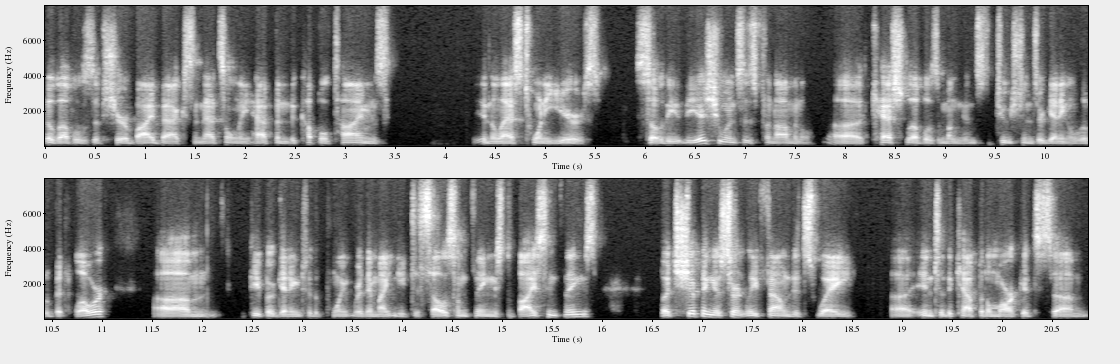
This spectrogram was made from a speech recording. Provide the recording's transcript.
the levels of share buybacks, and that's only happened a couple times in the last 20 years. So the, the issuance is phenomenal. Uh, cash levels among institutions are getting a little bit lower. Um, people are getting to the point where they might need to sell some things to buy some things. But shipping has certainly found its way uh, into the capital markets. Um,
